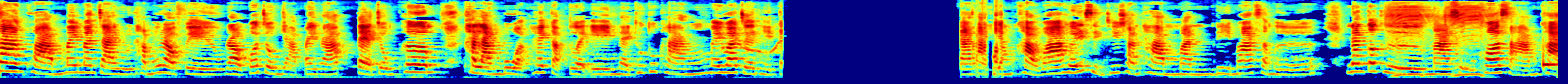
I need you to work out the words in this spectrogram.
สร้างความไม่มั่นใจหรือทำให้เราเฟล เราก็จงอย่าไปรับ แต่จงเพิ่มพลังบวกให้กับตัวเองในทุกๆ ครั้ง ไม่ว่าเจอเหตุ การณ์ย้ำค่ะว่าเฮ้ยสิ่งที่ฉันทำมันดีมากเสมอ นั่นก็คือมาสู่ข้อ 3 ค่ะ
